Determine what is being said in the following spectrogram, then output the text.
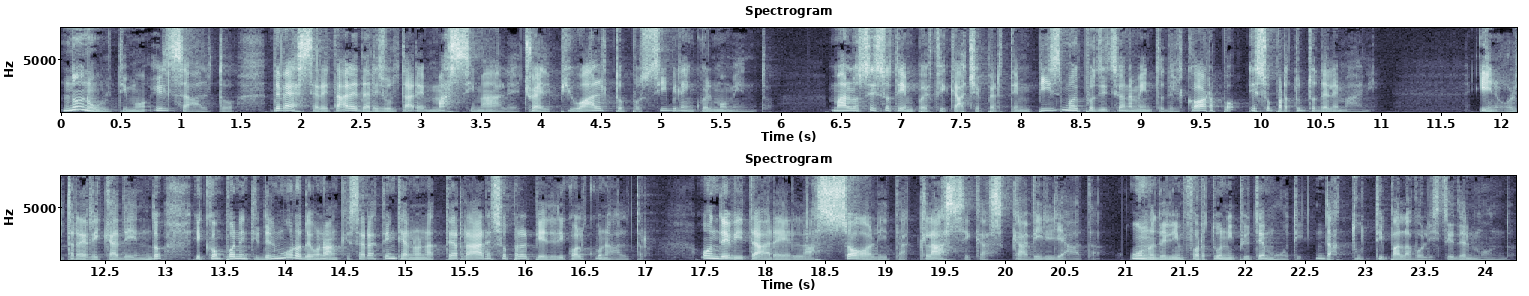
Non ultimo, il salto deve essere tale da risultare massimale, cioè il più alto possibile in quel momento, ma allo stesso tempo efficace per tempismo e posizionamento del corpo e soprattutto delle mani. Inoltre, ricadendo, i componenti del muro devono anche stare attenti a non atterrare sopra il piede di qualcun altro, onde evitare la solita classica scavigliata uno degli infortuni più temuti da tutti i pallavolisti del mondo.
